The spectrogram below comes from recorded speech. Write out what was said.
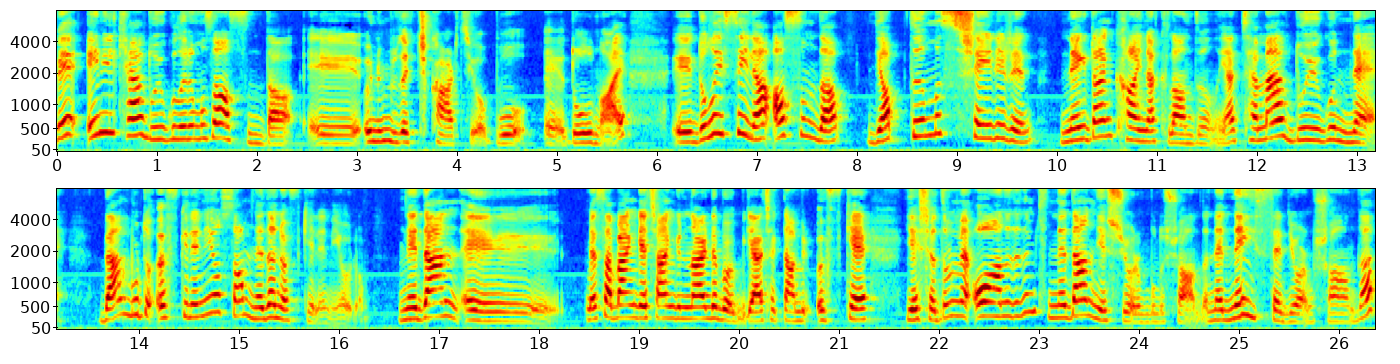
ve en ilkel duygularımızı aslında e, önümüze çıkartıyor bu e, dolunay. E, dolayısıyla aslında yaptığımız şeylerin neyden kaynaklandığını, yani temel duygu ne? Ben burada öfkeleniyorsam neden öfkeleniyorum? Neden e, mesela ben geçen günlerde böyle gerçekten bir öfke yaşadım ve o anda dedim ki neden yaşıyorum bunu şu anda? Ne, ne hissediyorum şu anda?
